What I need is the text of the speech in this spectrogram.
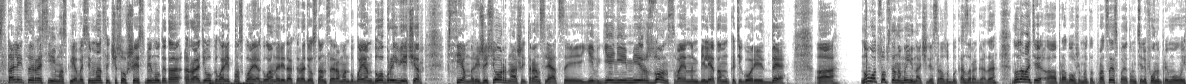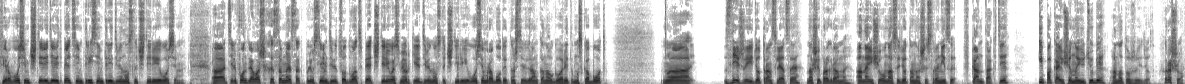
В столице России, Москве, 18 часов 6 минут. Это радио «Говорит Москва». Я главный редактор радиостанции Роман Бубаян. Добрый вечер всем. Режиссер нашей трансляции Евгений Мирзон с военным билетом категории «Д». А, ну вот, собственно, мы и начали сразу быка за рога, да? Ну, давайте а, продолжим этот процесс, поэтому телефоны прямого эфира 8 495 7373 94 8. А, телефон для ваших смс-ок плюс 7 925 4 восьмерки 94 8. Работает наш телеграм-канал «Говорит Москобот». А, Здесь же идет трансляция нашей программы. Она еще у нас идет на нашей странице ВКонтакте. И пока еще на Ютубе она тоже идет. Хорошо.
